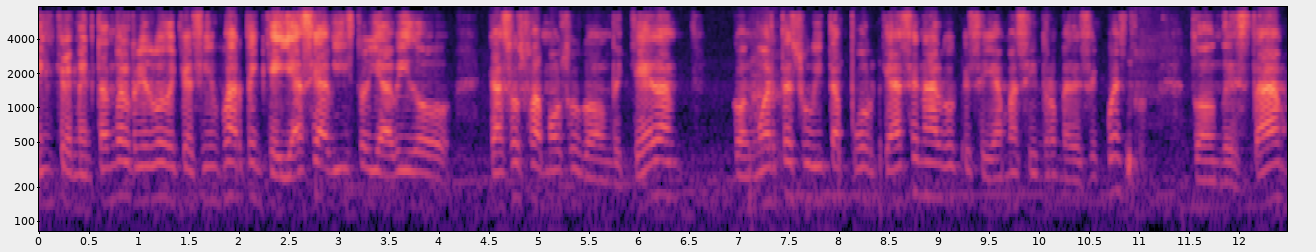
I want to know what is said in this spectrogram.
incrementando el riesgo de que se infarten, que ya se ha visto y ha habido casos famosos donde quedan con muerte súbita porque hacen algo que se llama síndrome de secuestro, donde está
